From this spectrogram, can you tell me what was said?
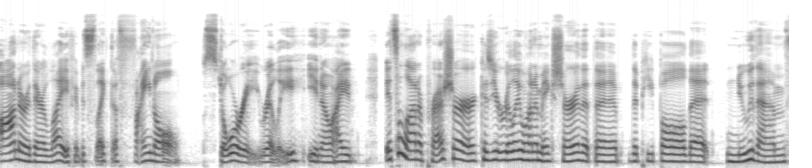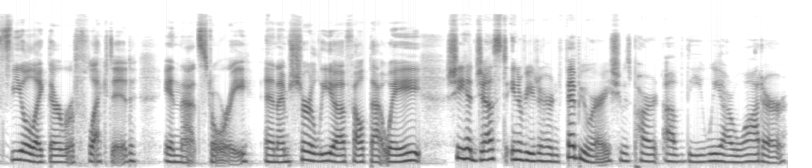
honor their life. If it's like the final story really you know i mm-hmm. it's a lot of pressure because you really want to make sure that the the people that knew them feel like they're reflected in that story. And i'm sure leah felt that way. She had just interviewed her in february. She was part of the we are water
